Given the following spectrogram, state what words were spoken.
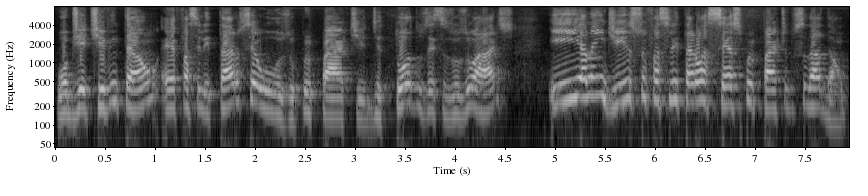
O objetivo, então, é facilitar o seu uso por parte de todos esses usuários e, além disso, facilitar o acesso por parte do cidadão.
